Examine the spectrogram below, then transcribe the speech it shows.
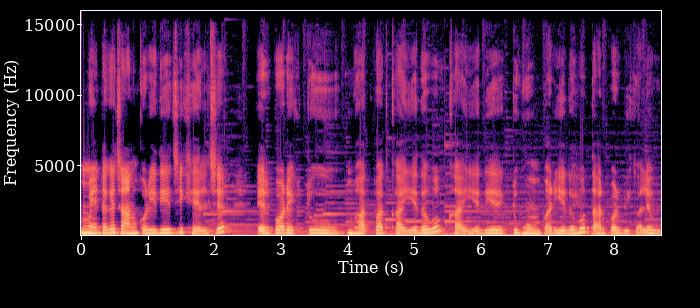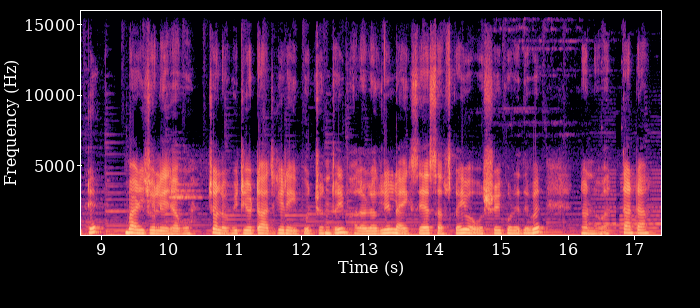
মেয়েটাকে চান করিয়ে দিয়েছি, খেলছে। এরপর একটু ভাত ফাত খাইয়ে দেব, খাইয়ে দিয়ে একটু ঘুম পাড়িয়ে দেব, তারপর বিকালে উঠে বাড়ি চলে যাব। চলো, ভিডিওটা আজকের এই পর্যন্তই। ভালো লাগলে লাইক শেয়ার সাবস্ক্রাইব অবশ্যই করে দেবে। ধন্যবাদ। টাটা।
